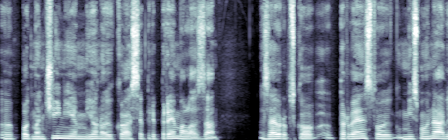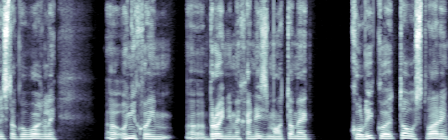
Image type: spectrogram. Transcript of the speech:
e, pod Mančinijem i onoj koja se pripremala za, za europsko prvenstvo, mi smo najavisto govorili e, o njihovim brojnim mehanizmima, o tome koliko je to u stvari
